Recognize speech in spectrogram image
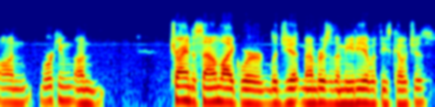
on working on trying to sound like we're legit members of the media with these coaches?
